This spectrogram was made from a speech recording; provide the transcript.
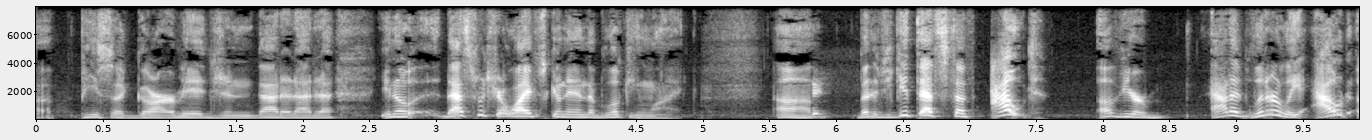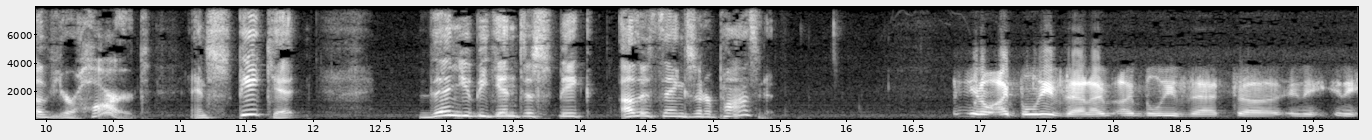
a piece of garbage and da da da da, you know, that's what your life's going to end up looking like. Um, but if you get that stuff out of your out of literally out of your heart and speak it, then you begin to speak other things that are positive. you know, I believe that. I, I believe that uh, in a in a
